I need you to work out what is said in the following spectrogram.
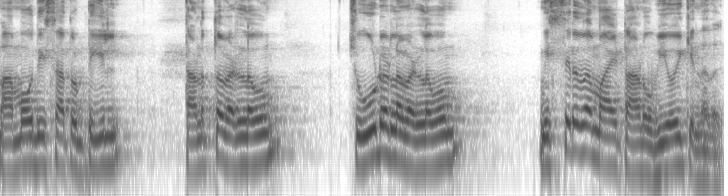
മാമോദിസ തൊട്ടിയിൽ തണുത്ത വെള്ളവും ചൂടുള്ള വെള്ളവും മിശ്രിതമായിട്ടാണ് ഉപയോഗിക്കുന്നത്.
